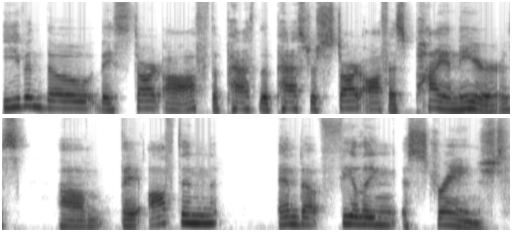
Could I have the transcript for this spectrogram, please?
even though they start off, the, past, the pastors start off as pioneers, um, they often end up feeling estranged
